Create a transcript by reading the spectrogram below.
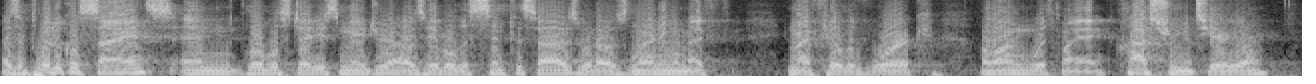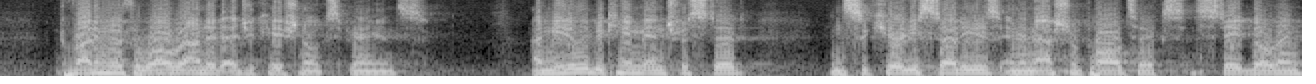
As a political science and global studies major, I was able to synthesize what I was learning in my, in my field of work along with my classroom material, providing me with a well-rounded educational experience. I immediately became interested in security studies, international politics, state building,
